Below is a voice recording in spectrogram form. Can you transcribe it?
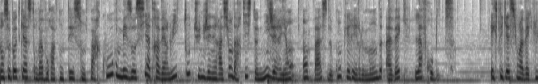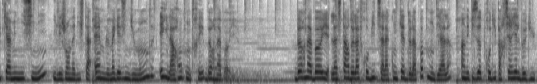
Dans ce podcast, on va vous raconter son parcours, mais aussi à travers lui toute une génération d'artistes nigérians en passe de conquérir le monde avec l'afrobeat. Explication avec Lucas Minicini, il est journaliste à M, le magazine du Monde, et il a rencontré Burna Boy. Burna Boy, la star de l'afrobeat à la conquête de la pop mondiale, un épisode produit par Cyrielle Bedu,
